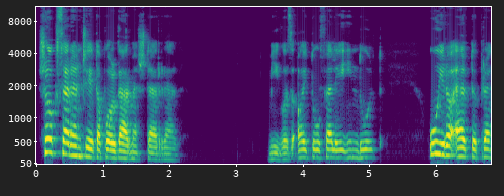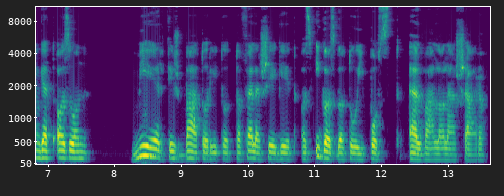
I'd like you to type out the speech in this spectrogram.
Sok szerencsét a polgármesterrel. Míg az ajtó felé indult, újra eltöprengett azon, miért is bátorította feleségét az igazgatói poszt elvállalására.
